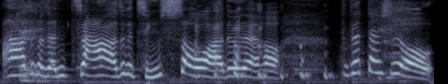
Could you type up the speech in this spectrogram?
啊，这个人渣啊，这个禽兽啊，对不对哈？但但是哦，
